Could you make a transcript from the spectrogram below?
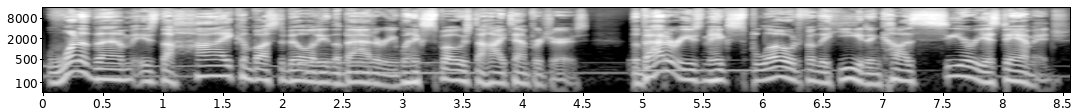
One of them is the high combustibility of the battery when exposed to high temperatures. The batteries may explode from the heat and cause serious damage.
